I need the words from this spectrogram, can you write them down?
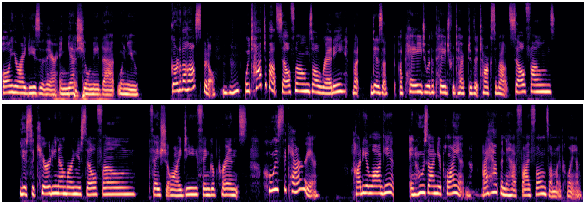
all your IDs are there. And yes, you'll need that when you go to the hospital. Mm-hmm. We talked about cell phones already, but there's a, a page with a page protector that talks about cell phones, your security number on your cell phone, facial ID, fingerprints. Who is the carrier? How do you log in? And who's on your plan? I happen to have five phones on my plan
